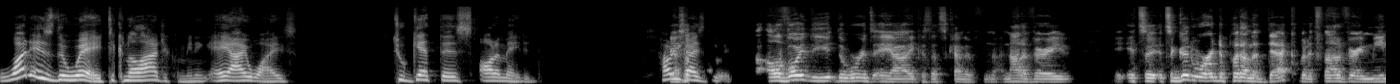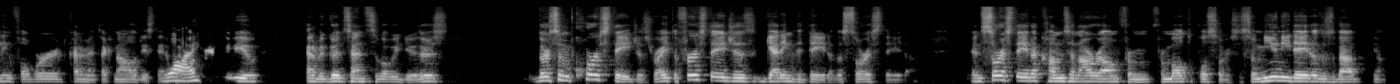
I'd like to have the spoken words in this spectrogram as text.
what is the way, technologically, meaning AI wise, to get this automated? How do yeah, you guys do it? I'll avoid the the words AI because that's kind of not a very it's a it's a good word to put on the deck, but it's not a very meaningful word, kind of in a technology standpoint. Why? Give you kind of a good sense of what we do. There's there's some core stages, right? The first stage is getting the data, the source data and source data comes in our realm from from multiple sources. So Muni data, there's about you know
